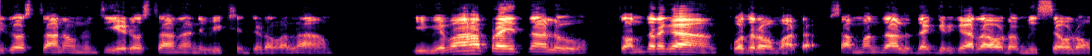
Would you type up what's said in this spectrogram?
ఐదో స్థానం నుంచి ఏడో స్థానాన్ని వీక్షించడం వల్ల ఈ వివాహ ప్రయత్నాలు తొందరగా కుదరవమాట. సంబంధాలు దగ్గరగా రావడం మిస్ అవ్వడం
